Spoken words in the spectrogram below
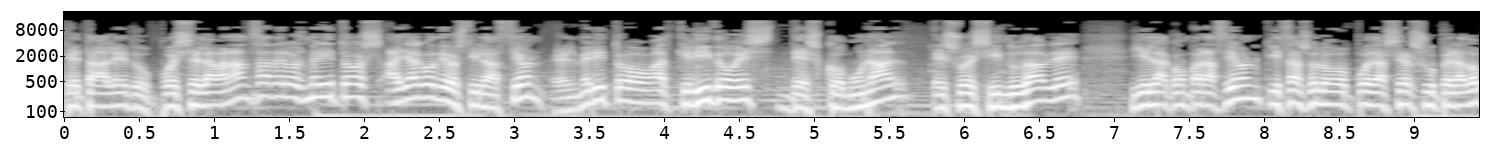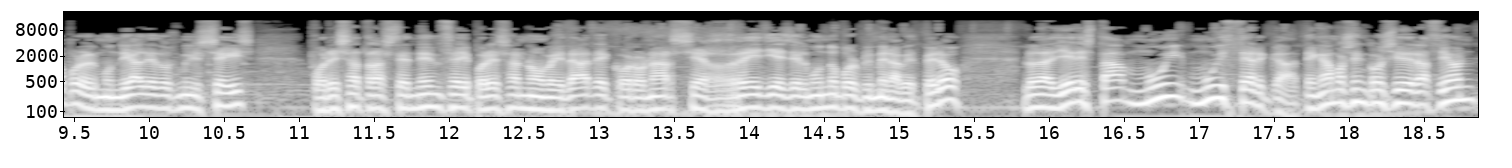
¿Qué tal, Edu? Pues en la balanza de los méritos hay algo de oscilación. El mérito adquirido es descomunal, eso es indudable, y en la comparación quizás solo pueda ser superado por el Mundial de 2006, por esa trascendencia y por esa novedad de coronarse reyes del mundo por primera vez. Pero lo de ayer está muy, muy cerca. Tengamos en consideración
